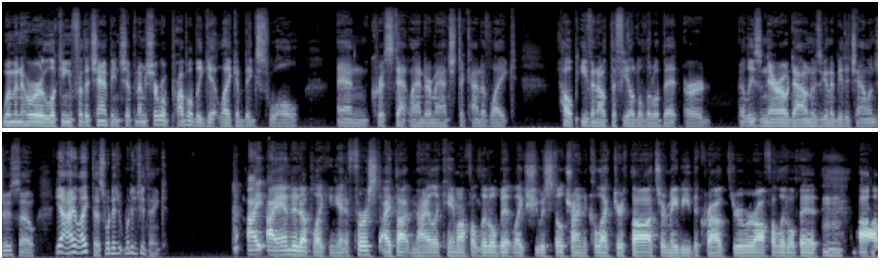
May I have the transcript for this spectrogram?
women who are looking for the championship, and I'm sure we'll probably get like a big Swole and Kris Statlander match to kind of like help even out the field a little bit, or at least narrow down who's going to be the challenger. So yeah, I like this. What did what did you think? I, I ended up liking it. At first, I thought Nyla came off a little bit like she was still trying to collect her thoughts, or maybe the crowd threw her off a little bit. Mhm. Um,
